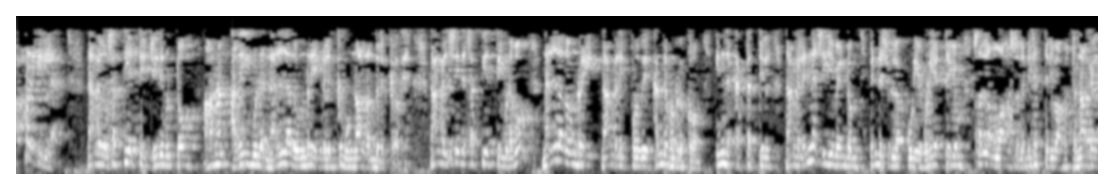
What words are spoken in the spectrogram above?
அப்படி இல்லை. நாங்கள் ஒரு சத்தியத்தை செய்துவிட்டோம். ஆனால் அதை விட நல்லதொன்று எங்களுக்கு முன்னால் வந்திருக்கிறது. நாங்கள் செய்த சத்தியத்தை விடவும் நல்லதொன்றை நாங்கள் இப்பொழுது கண்டு கொண்டிருக்கிறோம் இந்த கட்டத்தில் நாங்கள் என்ன செய்ய வேண்டும் என்று சொல்லக்கூடிய விடயத்தையும் சொல்லல்லாக சொல்ல மிக தெளிவாக சொன்னார்கள்.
